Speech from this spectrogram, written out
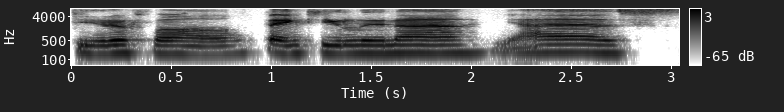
Beautiful. Thank you, Luna. Yes.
